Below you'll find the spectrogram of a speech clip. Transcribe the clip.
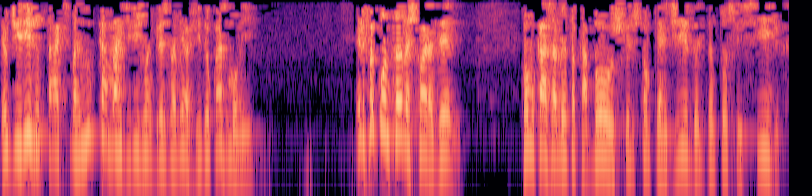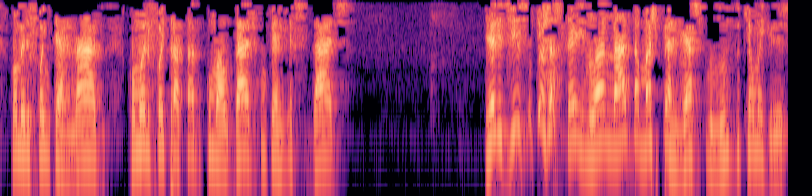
Eu dirijo táxi, mas nunca mais dirijo uma igreja na minha vida. Eu quase morri. Ele foi contando a história dele. Como o casamento acabou, os filhos estão perdidos, ele tentou suicídio, como ele foi internado, como ele foi tratado com maldade, com perversidade. E ele disse o que eu já sei, não há nada mais perverso no mundo do que uma igreja.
